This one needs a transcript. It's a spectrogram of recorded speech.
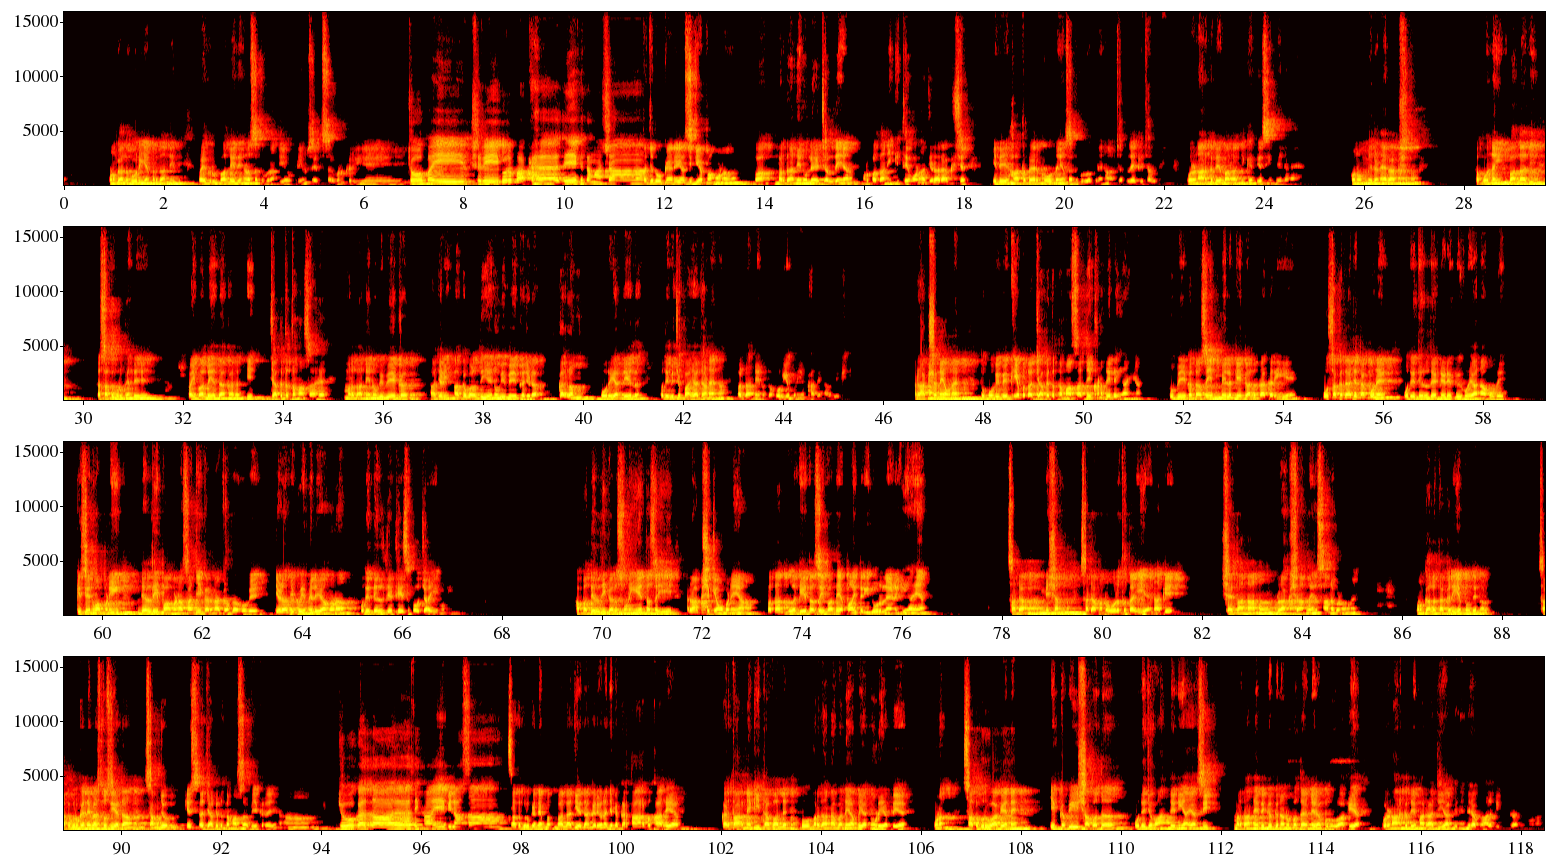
ਹੁਣ ਗੱਲ ਹੋ ਰਹੀ ਹੈ ਮਰਦਾਨੇ ਦੀ ਵਾਹਿਗੁਰੂ ਬਾਲੇ ਦੇ ਨਾਲ ਸਤਿਗੁਰਾਂ ਦੀ ਆਓ ਪ੍ਰੇਮ ਸਹਿਤ ਸਰਵਣ ਕਰੀਏ। ਚੌਪਈ ਸ੍ਰੀ ਗੁਰ ਭਖ ਹੈ ਦੇਖ ਤਮਾਸ਼ਾ। ਤਾਂ ਜਦੋਂ ਕਹਿ ਰਹੇ ਸੀ ਕਿ ਆਪਾਂ ਹੁਣ ਮਰਦਾਨੇ ਨੂੰ ਲੈ ਚੱਲਦੇ ਆ ਹੁਣ ਪਤਾ ਨਹੀਂ ਕਿੱਥੇ ਹੋਣਾ ਜਿਹੜਾ ਰਾਖਸ਼ ਇਹਦੇ ਹੱਥ ਪੈਰ ਖੋਲਦੇ ਆ ਸਤਿਗੁਰੂ ਆਪਣੇ ਨਾਲ ਚੱਲ ਲੈ ਕੇ ਚੱਲਦੇ ਆ ਗੁਰੂ ਨਾਨਕ ਦੇਵ ਮਹਾਰਾਜ ਜੀ ਕਹਿੰਦੇ ਅਸੀਂ ਮਿਲਣਾ ਉਹਨੂੰ ਮਿਲਣਾ ਹੈ ਰਾਖਸ਼ ਨੂੰ। ਤਾਂ ਉਹ ਨਹੀਂ, ਬਾਲਾ ਜੀ, ਤਾਂ ਸਤਿਗੁਰੂ ਕਹਿੰਦੇ, ਭਾਈ ਬਾਲੇ, ਏਦਾਂ ਕਰ, ਇਹ ਜਗਤ ਤਮਾਸ਼ਾ ਹੈ। ਮਰਦਾਨੇ ਨੂੰ ਵੀ ਵੇਖ ਆ ਜਿਹੜੀ ਅੱਗ ਬਲਦੀ ਇਹਨੂੰ ਵੀ ਵੇਖ, ਜਿਹੜਾ ਕਰਮ ਹੋ ਰਿਹਾ ਤੇਲ, ਉਹਦੇ ਵਿੱਚ ਪਾਇਆ ਜਾਣਾ ਹੈ ਨਾ, ਮਰਦਾਨੇ ਨੂੰ ਤਾਂ ਉਹ ਵੀ ਆਪਣੀ ਅੱਖਾਂ ਦੇ ਨਾਲ ਵੇਖੀ। ਰਾਖਸ਼ ਨੇ ਆਉਣਾ ਤਾਂ ਉਹ ਵੀ ਵੇਖੀ ਪਤਾ ਜਗਤ ਤਮਾਸ਼ਾ ਦੇਖਣ ਦੇ ਲਈ ਆਏ ਆ ਤੂੰ ਵੇਖ ਤਾਂ ਸਹੀ, ਮਿਲ ਕੇ ਗੱਲ ਤਾਂ ਕਰੀਏ। ਹੋ ਸਕਦਾ ਜੇ ਤੱਕ ਉਹਨੇ ਉਹਦੇ ਦਿਲ ਦੇ ਨੇੜੇ ਕੋਈ ਹੋਇਆ ਨਾ ਹੋਵੇ। ਕਿਸੇ ਨੂੰ ਆਪਣੀ ਦਿਲ ਦੀ ਭਾਵਨਾ ਸਾਂਝੀ ਕਰਨਾ ਚਾਹੁੰਦਾ ਹੋਵੇ, ਜਿਹੜਾ ਵੀ ਕੋਈ ਮਿਲਿਆ ਹੋਣਾ, ਉਹਦੇ ਦਿਲ ਤੇ ਠੇਸ ਪਹੁੰਚਾਈ ਹੋਣੀ। ਆਪਾਂ ਦਿਲ ਦੀ ਗੱਲ ਸੁਣੀਏ ਤਾਂ ਸਹੀ, ਰਾਖਸ਼ ਕਿਉਂ ਬਣੇ ਆ? ਪਤਾ ਲੱਗੇ ਤਾਂ ਸਹੀ ਬੰਦੇ ਆਪਾਂ ਇਤਨੀ ਦੂਰ ਲੈਣ ਕੀ ਆਏ ਆ? ਸਾਡਾ ਮਿਸ਼ਨ, ਸਾਡਾ ਮਨੋਰਥ ਤਾਂ ਇਹ ਹੈ ਨਾ ਕਿ ਸ਼ੈਤਾਨਾਂ ਨੂੰ ਰਾਖਸ਼ਾਂ ਨੂੰ ਇਨਸਾਨ ਬਣਾਉਣਾ ਹੈ। ਹੁਣ ਗੱਲ ਤਾਂ ਕਰੀਏ ਆਪਾਂ ਉਹਦੇ ਨਾਲ। ਸਤਿਗੁਰੂ ਕਹਿੰਦੇ ਬਸ ਤੁਸੀਂ ਏਦਾਂ ਸਮਝੋ ਕਿ ਜਗਤ ਤਮਾਸ਼ਾ ਵੇਖ ਰਹੇ ਹਾਂ। ਜੋ ਕਰਤਾਰ ਦਿਖਾਏ ਬਿਲਾਸਾ। ਸਤਿਗੁਰੂ ਕਹਿੰਦੇ ਬਾਲਾ ਜੀ ਇਦਾਂ ਕਰਿਓ ਨਾ ਜਿਵੇਂ ਕਰਤਾਰ ਵਿਖਾ ਰਹੇ। ਆ ਕਰਤਾਰ ਨੇ ਕੀਤਾ ਵੱਲ ਉਹ ਮਰਦਾਨਾ ਬੰਨਿਆ ਪਿਆ ਨੂੜਿਆ ਪਿਆ। ਹੁਣ ਸਤਿਗੁਰੂ ਆ ਗਏ ਨੇ। ਇੱਕ ਵੀ ਸ਼ਬਦ ਉਹਦੇ ਜ਼ਬਾਨ ਤੇ ਨਹੀਂ ਆਇਆ ਸੀ। ਮਰਦਾਨੇ ਦੇ, ਕਿਉਂਕਿ ਉਹਨਾਂ ਨੂੰ ਪਤਾ ਹੈ ਮੇਰਾ ਗੁਰੂ ਆ ਗਿਆ ਗੁਰੂ ਨਾਨਕ ਦੇਵ ਮਹਾਰਾਜ ਜੀ ਆ ਗਏ ਨੇ, ਮੇਰਾ ਬਾਲ ਵੀ ਪੂਰਾ ਨਹੀਂ ਹੋਣਾ।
